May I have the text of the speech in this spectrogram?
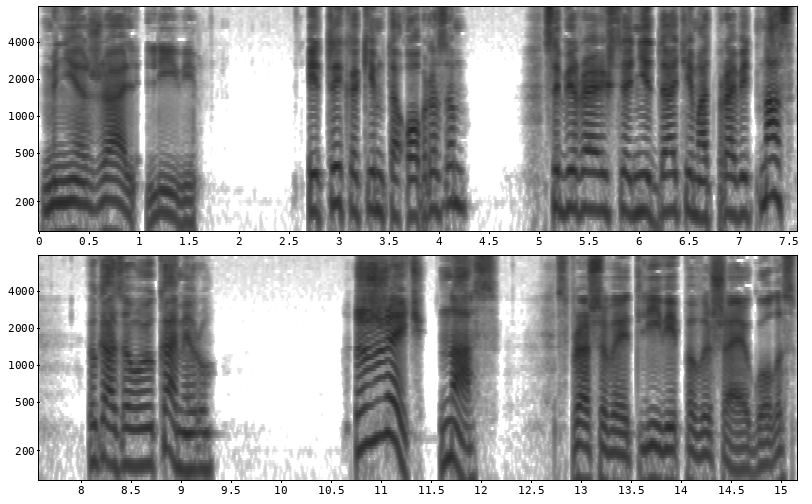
Мне жаль Ливи. И ты каким-то образом собираешься не дать им отправить нас в газовую камеру? Сжечь нас? спрашивает Ливи, повышая голос.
